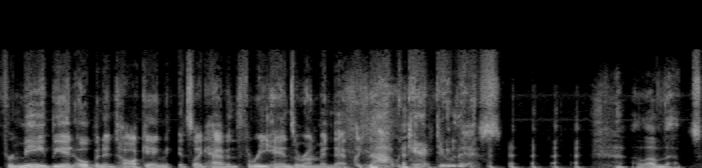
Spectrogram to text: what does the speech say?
For mm-hmm. me, being open and talking, it's like having three hands around my neck. Like, nah, we can't do this. I love that.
